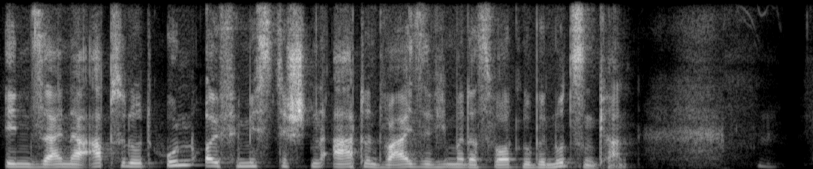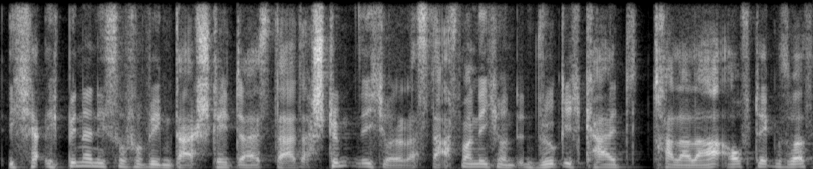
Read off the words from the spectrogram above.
in seiner absolut uneuphemistischsten Art und Weise, wie man das Wort nur benutzen kann ich, ich bin da nicht so von wegen, da steht, da ist da, das stimmt nicht oder das darf man nicht und in Wirklichkeit tralala aufdecken, sowas.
